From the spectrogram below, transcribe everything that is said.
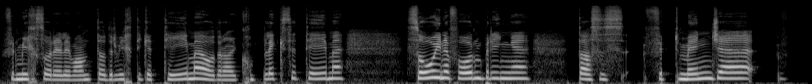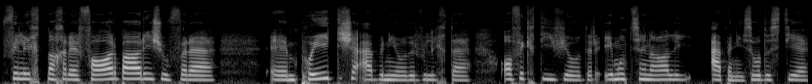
für mich so relevanten oder wichtigen Themen oder auch komplexe Themen so in eine Form bringen, dass es für die Menschen vielleicht nachher erfahrbar ist auf einer ähm, poetischen Ebene oder vielleicht eine affektive oder emotionale Ebene, so dass die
